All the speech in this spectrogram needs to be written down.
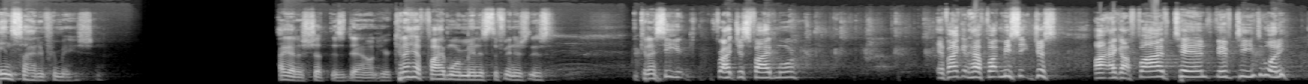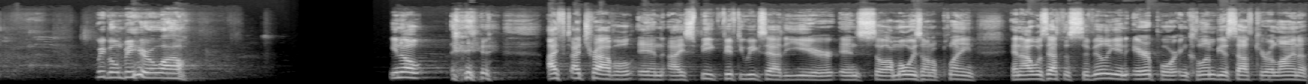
Inside information. I got to shut this down here. Can I have five more minutes to finish this? Can I see you? Just five more? If I could have five, let me see, just, I got five, 10, 15, 20. We're going to be here a while. You know, I, I, travel and I speak 50 weeks out of the year, and so I'm always on a plane. And I was at the civilian airport in Columbia, South Carolina.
